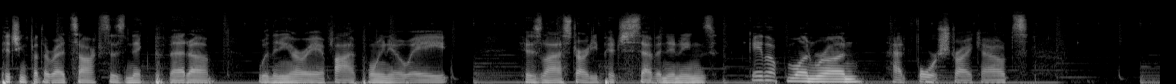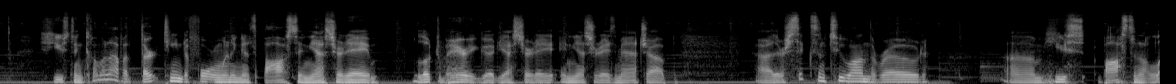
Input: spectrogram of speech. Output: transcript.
Pitching for the Red Sox is Nick Pivetta with an ERA of 5.08. His last start, he pitched seven innings, gave up one run, had four strikeouts. Houston coming off a 13 to 4 win against Boston yesterday. Looked very good yesterday in yesterday's matchup. Uh, they're six and two on the road. Um, Houston, Boston,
